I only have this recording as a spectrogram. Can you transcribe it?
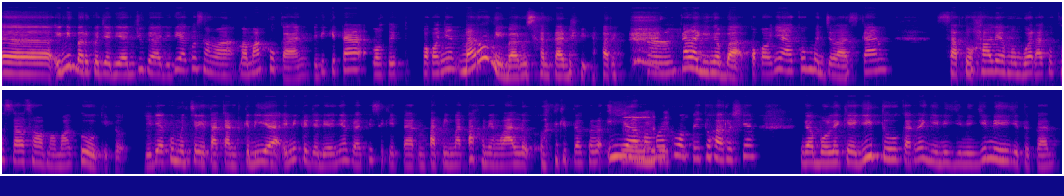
uh, ini baru kejadian juga. Jadi aku sama mamaku kan. Jadi kita waktu itu pokoknya baru nih barusan tadi hari. Hmm. Kita lagi ngebak. Pokoknya aku menjelaskan satu hal yang membuat aku kesal sama mamaku gitu. Jadi aku menceritakan ke dia, ini kejadiannya berarti sekitar 4 5 tahun yang lalu gitu. Kalau iya, hmm. mama itu waktu itu harusnya nggak boleh kayak gitu karena gini gini gini gitu kan.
